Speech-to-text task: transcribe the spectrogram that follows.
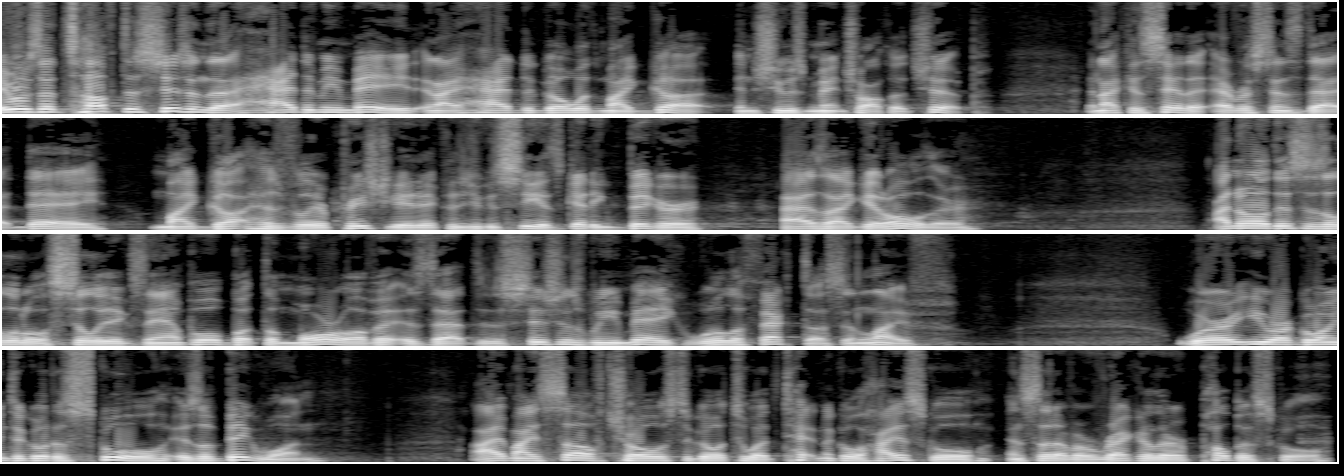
It was a tough decision that had to be made, and I had to go with my gut and choose mint chocolate chip. And I can say that ever since that day, my gut has really appreciated it because you can see it's getting bigger as I get older. I know this is a little silly example, but the moral of it is that the decisions we make will affect us in life. Where you are going to go to school is a big one. I myself chose to go to a technical high school instead of a regular public school.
